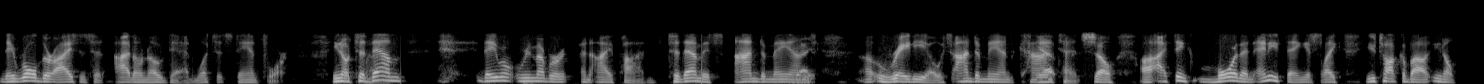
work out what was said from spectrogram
They rolled their eyes and said, I don't know, Dad. What's it stand for? You know, to wow. them, they don't remember an iPod. To them, it's on demand right. uh, radio, it's on demand content. Yep. So uh, I think more than anything, it's like you talk about, you know,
